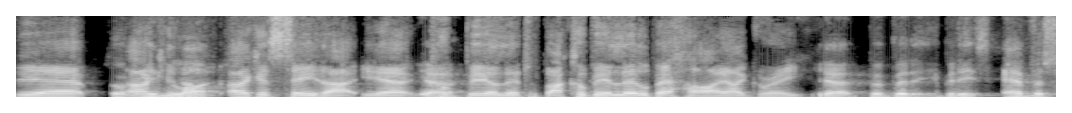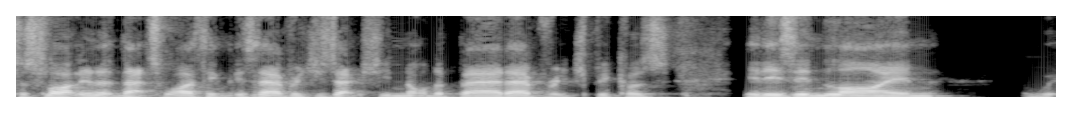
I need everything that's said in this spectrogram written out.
Yeah, Sort of I can, line- I can see that. Yeah, Yeah. could be a little. That could be a little bit high. I agree. Yeah, but but it- but it's ever so slightly, and that's why I think this average is actually not a bad average because it is in line. We,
